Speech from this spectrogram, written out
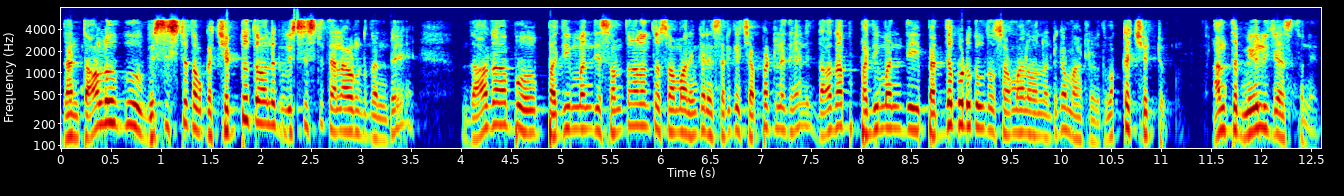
దాని తాలూకు విశిష్టత ఒక చెట్టు తాలూకు విశిష్టత ఎలా ఉంటుందంటే దాదాపు పది మంది సంతానంతో సమానం ఇంకా నేను సరిగ్గా చెప్పట్లేదు కానీ దాదాపు పది మంది పెద్ద కొడుకులతో సమానం అన్నట్టుగా మాట్లాడుతుంది. ఒక్క చెట్టు అంత మేలు చేస్తున్నది.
